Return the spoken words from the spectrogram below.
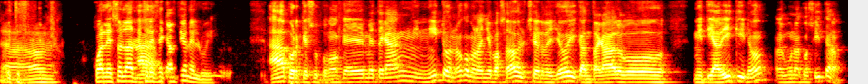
¿Cuáles son las 13 ah. canciones, Luis? Ah, porque supongo que meterán Nito, ¿no? Como el año pasado, el Cher de Yo, y cantará algo mi tía Vicky, ¿no? Alguna cosita.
